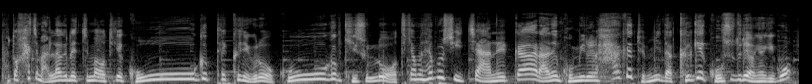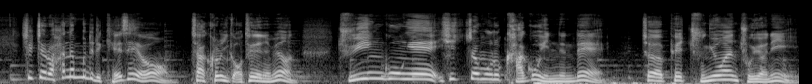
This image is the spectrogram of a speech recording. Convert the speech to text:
보통 하지 말라 그랬지만 어떻게 고급 테크닉으로 고급 기술로 어떻게 하면 해볼 수 있지 않을까라는 고민을 하게 됩니다. 그게 고수들의 영역이고 실제로 하는 분들이 계세요. 자 그러니까 어떻게 되냐면 주인공의 시점으로 가고 있는데 저 옆에 중요한 조연이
